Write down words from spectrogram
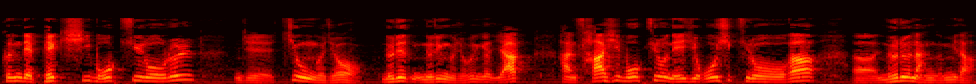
그런데 115kg를 이제 찌운 거죠. 느린, 느린 거죠. 그러니까 약 한 45kg 내지 50kg가 어, 늘어난 겁니다.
